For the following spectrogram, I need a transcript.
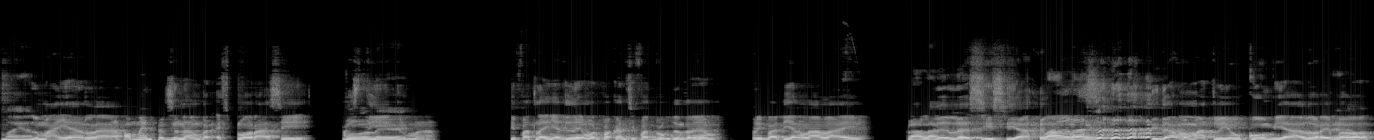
Lumayan. lumayan lah. komen. Senang bereksplorasi. Pasti Boleh. itu mah. Sifat lainnya dinilai merupakan sifat buruk dan ternyata pribadi yang lalai. Lalai. Leles sih ya. Lalai. Tidak mematuhi hukum. Ya, lu rebel.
